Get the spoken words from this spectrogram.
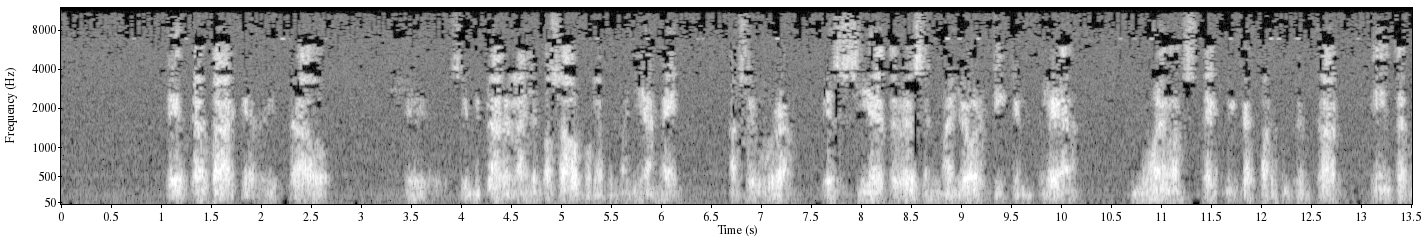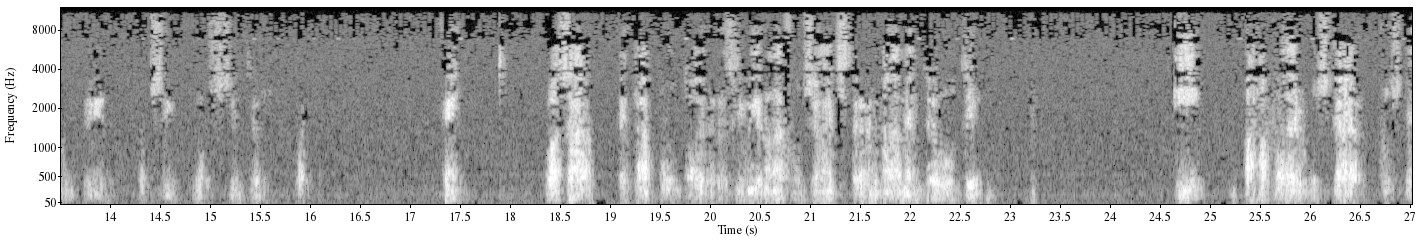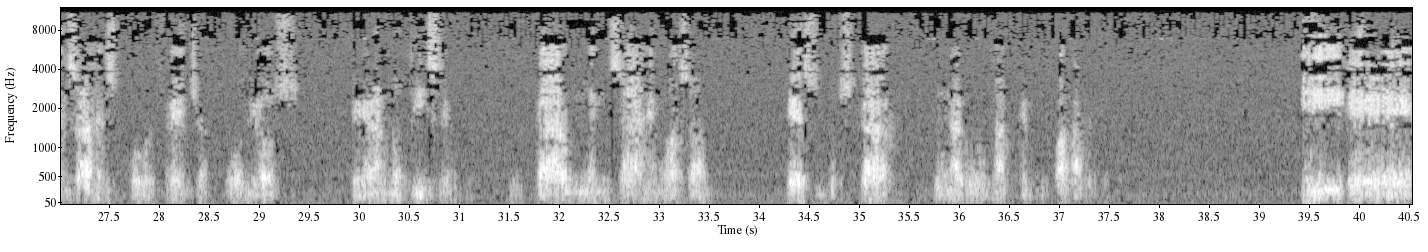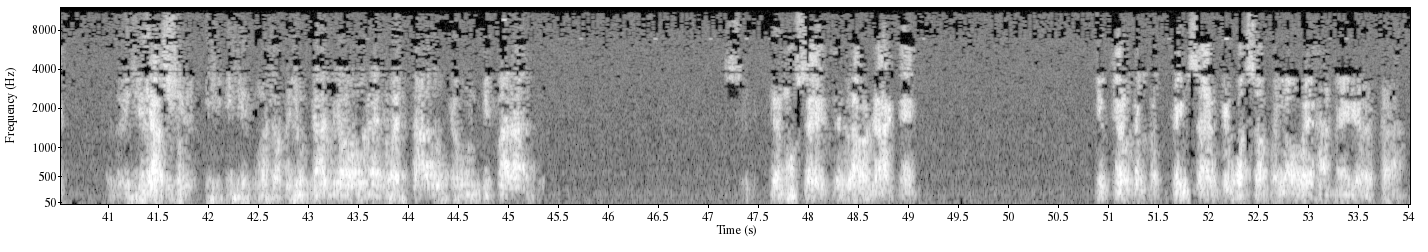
este ataque registrado eh, similar el año pasado por la compañía G asegura que es siete veces mayor y que emplea nuevas técnicas para intentar interrumpir los, sitios web. WhatsApp está a punto de recibir una función extremadamente útil y vas a poder buscar tus mensajes por fecha, por Dios, qué gran noticia. Buscar un mensaje en WhatsApp es buscar una luna en tu pájaro. Y eh, ya y, y, y, y un cambio ahora en tu estado, que es un disparate. yo no sé, la verdad que yo quiero pensar que WhatsApp es la oveja negra. Y los y para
